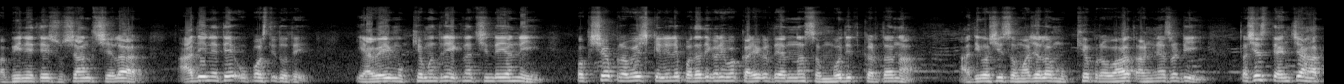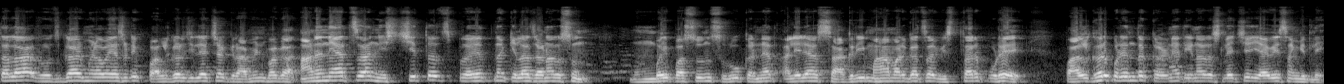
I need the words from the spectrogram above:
अभिनेते सुशांत शेलार आदी नेते उपस्थित होते. यावेळी मुख्यमंत्री एकनाथ शिंदे यांनी पक्ष प्रवेश केलेले पदाधिकारी व कार्यकर्त्यांना संबोधित करताना आदिवासी समाजाला मुख्य प्रवाहात आणण्यासाठी तसेच त्यांच्या हाताला रोजगार मिळावा यासाठी पालघर जिल्ह्याच्या ग्रामीण भागात आणण्याचा निश्चितच प्रयत्न केला जाणार असून मुंबईपासून सुरू करण्यात आलेल्या सागरी महामार्गाचा विस्तार पुढे पालघरपर्यंत करण्यात येणार असल्याचे यावेळी सांगितले.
